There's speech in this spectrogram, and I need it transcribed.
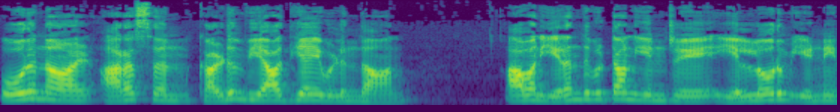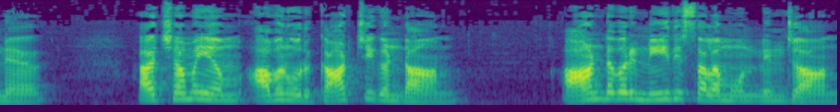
ஒரு நாள் அரசன் கடும் வியாதியாய் விழுந்தான். அவன் இறந்துவிட்டான் என்றே எல்லோரும் எண்ணினர். அச்சமயம் அவன் ஒரு காட்சி கண்டான். ஆண்டவரின் நீதி சலமுன் நின்றான்.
